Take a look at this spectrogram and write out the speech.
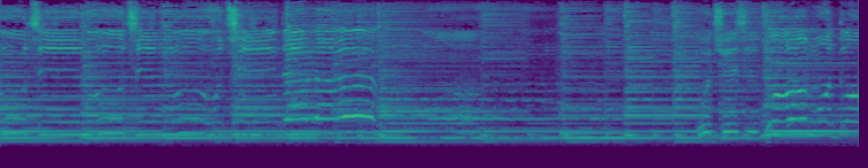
如此如此如此的冷漠，我却是多么多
